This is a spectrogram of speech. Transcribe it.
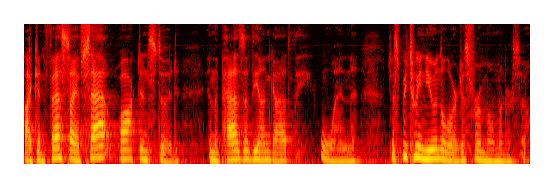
I confess I have sat, walked, and stood in the paths of the ungodly when just between you and the Lord, just for a moment or so.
